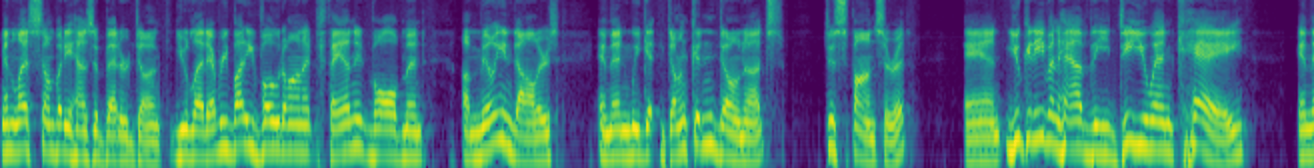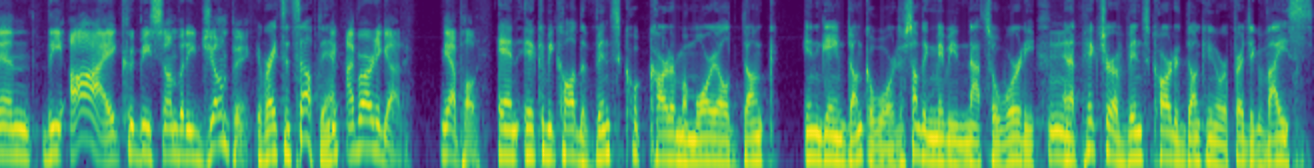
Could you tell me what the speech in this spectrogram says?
Unless somebody has a better dunk, you let everybody vote on it, fan involvement, a million dollars, and then we get Dunkin' Donuts to sponsor it. And you could even have the D U N K, and then the I could be somebody jumping. It writes itself, Dan. I've already got it. Yeah, Paul. And it could be called the Vince Carter Memorial Dunk in-game dunk award or something maybe not so wordy Hmm. and a picture of vince carter dunking over frederic weis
